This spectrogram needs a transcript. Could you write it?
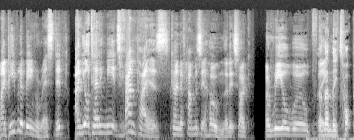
My people are being arrested, and you're telling me it's vampires. Kind of hammers it home that it's like a real world thing. And then the top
